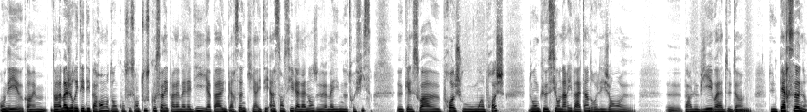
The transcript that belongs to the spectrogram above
on est euh, quand même dans la majorité des parents, donc on se sent tous concernés par la maladie. Il n'y a pas une personne qui a été insensible à l'annonce de la maladie de notre fils, euh, qu'elle soit proche ou moins proche. Donc si on arrive à atteindre les gens par le biais voilà, d'une personne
